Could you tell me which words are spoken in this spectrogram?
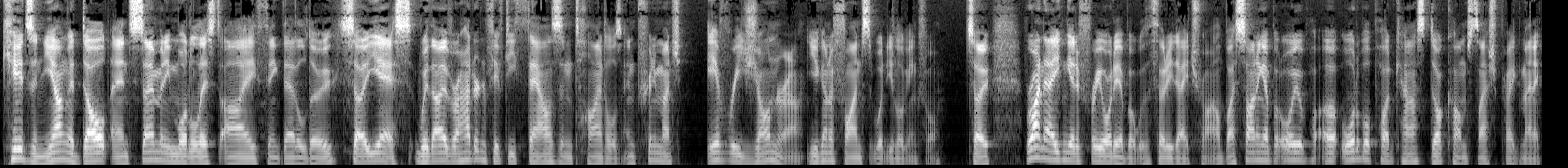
kids and young adult, and so many more to list. I think that'll do. So, yes, with over 150,000 titles and pretty much every genre, you're going to find what you're looking for. So right now you can get a free audiobook with a 30-day trial by signing up at uh, audiblepodcast.com slash pragmatic.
